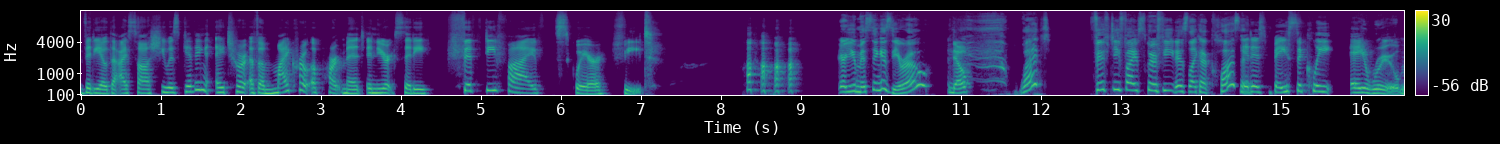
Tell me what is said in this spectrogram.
video that I saw, she was giving a tour of a micro apartment in New York City, 55 square feet. Are you missing a zero? Nope. What? 55 square feet is like a closet. It is basically a room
